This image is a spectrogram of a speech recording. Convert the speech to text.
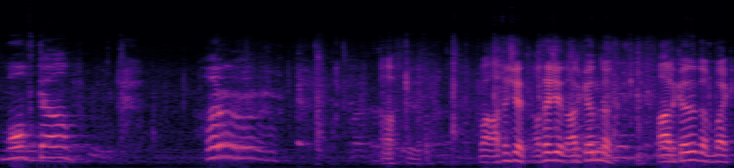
Wolfdown. Hırr. Aferin. Bak ateş et, ateş et. Arkanı dön. Arkanı dön bak.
